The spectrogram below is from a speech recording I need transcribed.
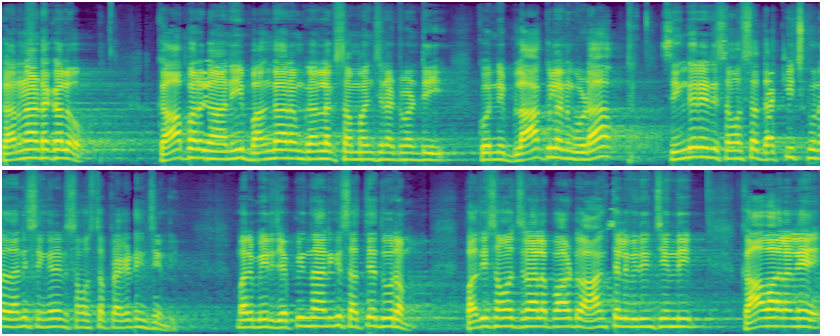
కర్ణాటకలో కాపర్ కానీ బంగారం గన్లకు సంబంధించినటువంటి కొన్ని బ్లాకులను కూడా సింగరేణి సంస్థ దక్కించుకున్నదని సింగరేణి సంస్థ ప్రకటించింది. మరి మీరు చెప్పిన దానికి సత్య దూరం పది సంవత్సరాల పాటు ఆంక్షలు విధించింది. కావాలనే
